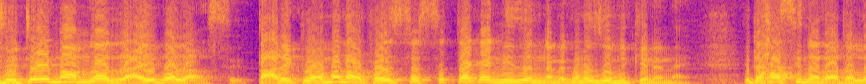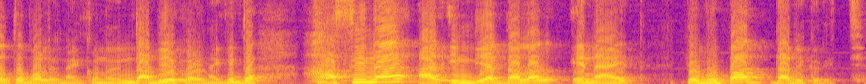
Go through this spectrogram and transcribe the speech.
যেটাই মামলার রায় বলা আছে তারেক রহমান অরফানেজ ট্রাস্টের টাকায় নিজের নামে কোনো জমি কিনে নাই। এটা হাসিনার আদালতে বলে নাই কোনোদিন দাবিও করে নাই। কিন্তু হাসিনা আর ইন্ডিয়ার দালাল এনায়েত প্রভুপাত দাবি করেছে।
